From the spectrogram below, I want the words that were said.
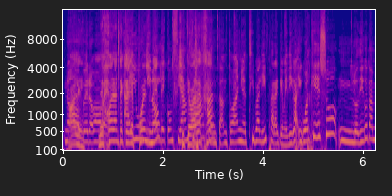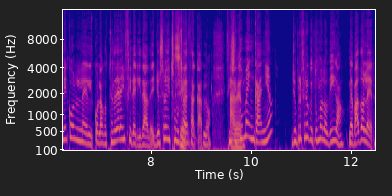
No, Vale. pero vamos a Mejor ver, antes que hay después, un nivel ¿no? de Si confianza te va a dejar, con tantos años Estivaliz para que me diga igual que eso mm, lo digo también con, el- con la cuestión de la infidelidad yo se lo he dicho muchas Sí. veces a Carlos si, A si tú me engañas yo prefiero que tú me lo digas me va a doler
